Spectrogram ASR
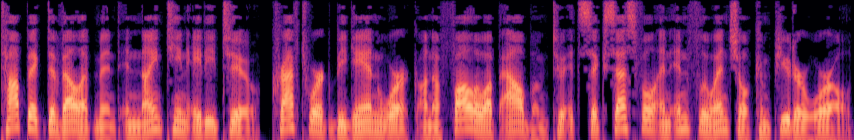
Topic development In 1982, Kraftwerk began work on a follow-up album to its successful and influential Computer World.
